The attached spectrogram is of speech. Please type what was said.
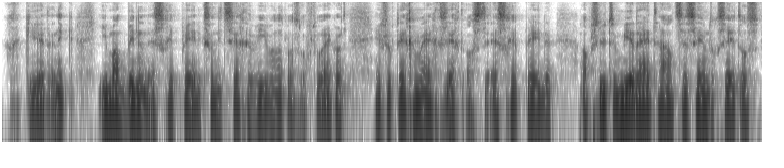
gekeerd. En ik, iemand binnen de SGP, en ik zal niet zeggen wie, want het was off the record, heeft ook tegen mij gezegd: als de SGP de absolute meerderheid haalt, 76 zetels,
